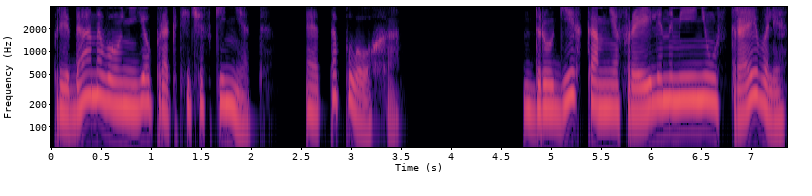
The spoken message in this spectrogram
приданого у нее практически нет. Это плохо. Других ко мне фрейлинами и не устраивали.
